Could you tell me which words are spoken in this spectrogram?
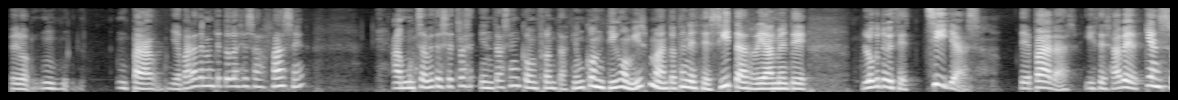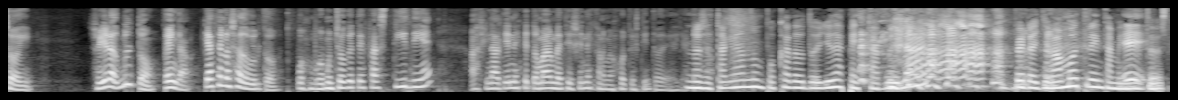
pero mm, para llevar adelante todas esas fases, a muchas veces entras, en confrontación contigo misma, entonces necesitas realmente, lo que tú dices, chillas, te paras y dices, a ver, ¿quién soy? Soy el adulto, venga, ¿qué hacen los adultos? Pues mucho que te fastidie, al final tienes que tomar unas decisiones que a lo mejor tu instinto de ella. Nos está quedando un podcast de autoayuda espectacular, pero llevamos 30 minutos.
